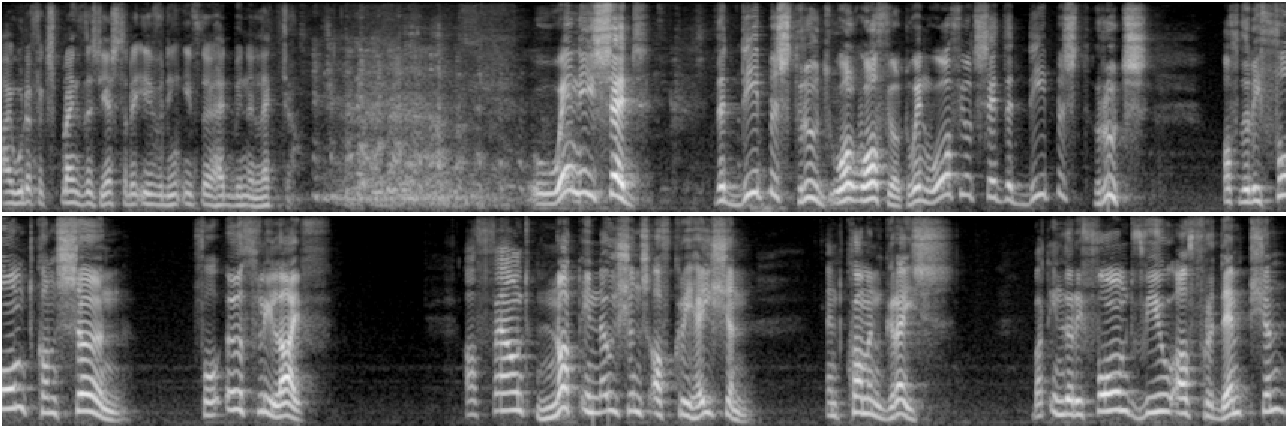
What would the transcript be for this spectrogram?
I would have explained this yesterday evening if there had been a lecture. when he said the deepest roots, Warfield, when Warfield said the deepest roots of the Reformed concern for earthly life are found not in notions of creation and common grace, but in the Reformed view of redemption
